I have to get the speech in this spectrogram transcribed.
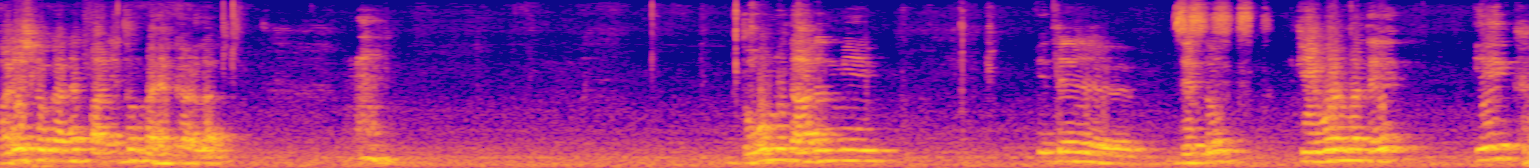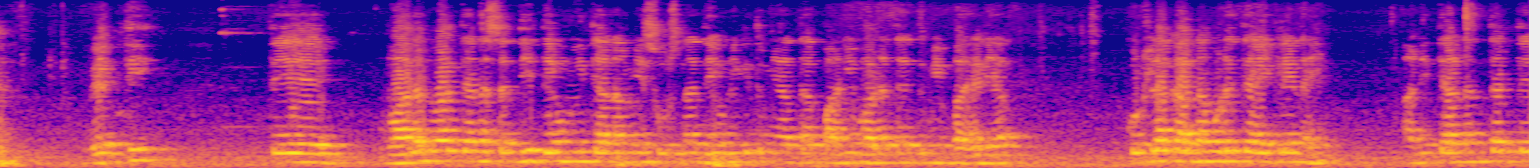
बरेच लोकांना पाण्यातून बाहेर काढला. दोन उदाहरण मी इथे देतो. केवळमध्ये एक व्यक्ती ते वारंवार त्यांना संधी देऊन मी त्यांना मी सूचना देऊन की तुम्ही आता पाणी वाढत आहे तुम्ही बाहेर या. कुठल्या कारणामुळे ते ऐकले नाही. आणि त्यानंतर ते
